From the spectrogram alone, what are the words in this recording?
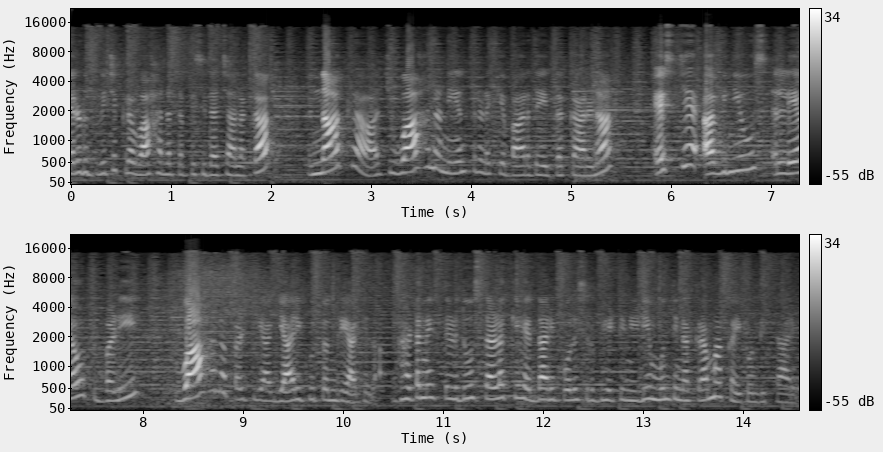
ಎರಡು ದ್ವಿಚಕ್ರ ವಾಹನ ತಪ್ಪಿಸಿದ ಚಾಲಕ ನಾಗರಾಜ್ ವಾಹನ ನಿಯಂತ್ರಣಕ್ಕೆ ಬಾರದೇ ಇದ್ದ ಕಾರಣ ಎಸ್ಜೆ ಅವಿನ್ಯೂಸ್ ಲೇಔಟ್ ಬಳಿ ವಾಹನ ಪಲ್ಟಿಯಾಗಿ ಯಾರಿಗೂ ತೊಂದರೆಯಾಗಿಲ್ಲ. ಘಟನೆ ತಿಳಿದು ಸ್ಥಳಕ್ಕೆ ಹೆದ್ದಾರಿ ಪೊಲೀಸರು ಭೇಟಿ ನೀಡಿ ಮುಂದಿನ ಕ್ರಮ ಕೈಗೊಂಡಿದ್ದಾರೆ.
